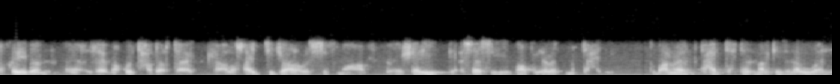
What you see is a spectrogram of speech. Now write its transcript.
تقريبا زي ما قلت حضرتك على صعيد التجارة والاستثمار شريك أساسي إضافة للولايات المتحدة. طبعا الولايات المتحدة تحت المركز الأول.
